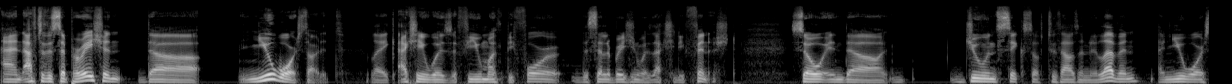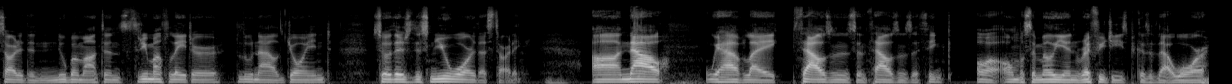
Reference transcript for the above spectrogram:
And after the separation, the new war started. Like actually, it was a few months before the celebration was actually finished. So in the June 6th of 2011, a new war started in Nuba Mountains. Three months later, Blue Nile joined. So there's this new war that's starting. Uh, now we have like thousands and thousands, I think uh, almost a million refugees because of that war.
